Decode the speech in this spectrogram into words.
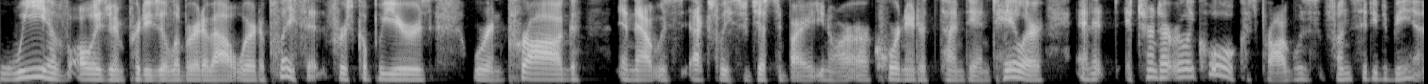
we have always been pretty deliberate about where to place it. First couple years, we're in Prague and that was actually suggested by you know our, our, coordinator at the time dan taylor and it, it turned out really cool because prague was a fun city to be in.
